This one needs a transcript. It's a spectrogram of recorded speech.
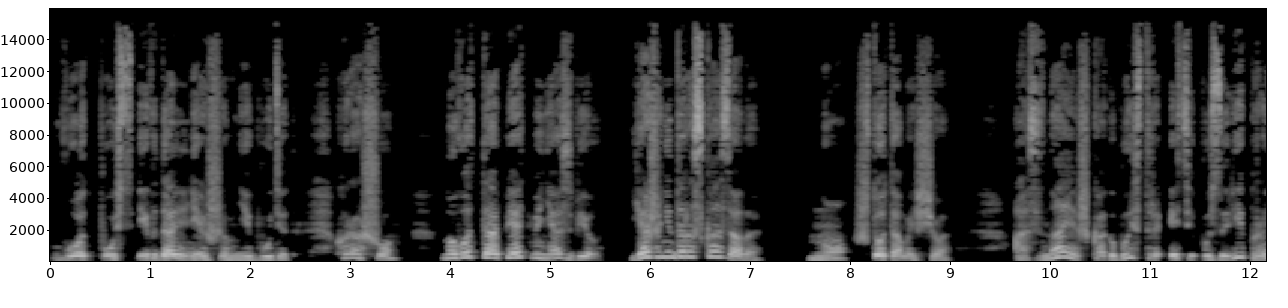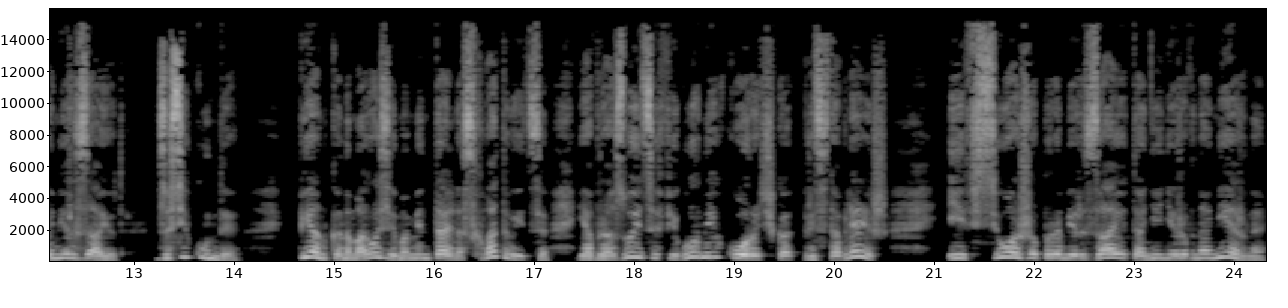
Вот пусть и в дальнейшем не будет. Хорошо, но вот ты опять меня сбил. Я же не дорассказала. Ну, что там еще? А знаешь, как быстро эти пузыри промерзают? За секунды. Пенка на морозе моментально схватывается и образуется фигурная корочка, представляешь? И все же промерзают они неравномерно,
